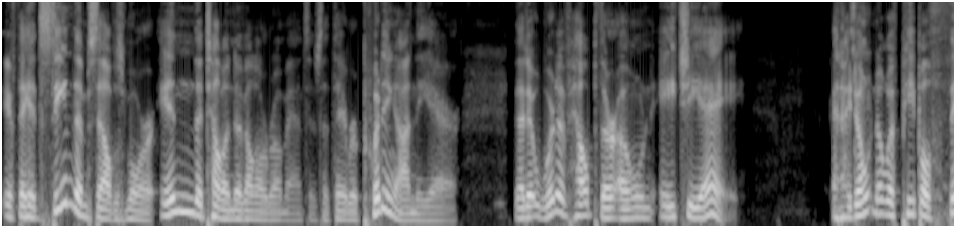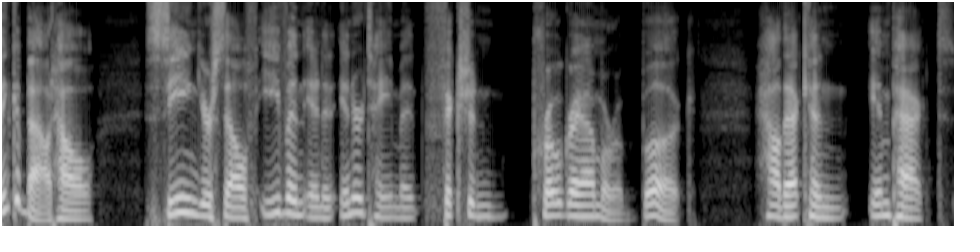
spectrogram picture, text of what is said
if they had seen themselves more in the telenovela romances that they were putting on the air, that it would have helped their own HEA. And I don't know if people think about how seeing yourself even in an entertainment fiction program or a book, how that can impact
